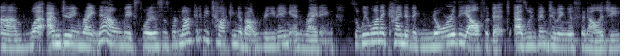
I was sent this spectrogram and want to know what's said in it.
Um, what I'm doing right now when we explore this is we're not going to be talking about reading and writing. So we want to kind of ignore the alphabet as we've been doing with phonology.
